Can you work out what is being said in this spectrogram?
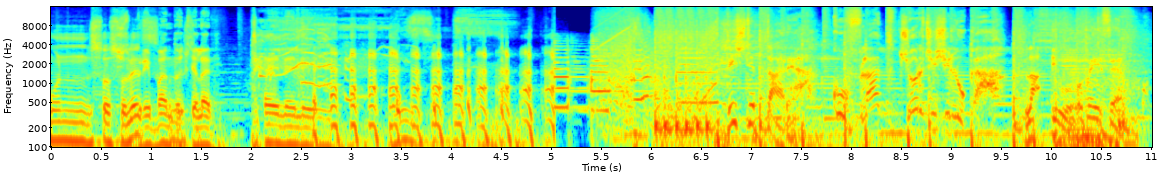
un sosuleț... Vrei bani de ochelari. Ele, ele. Deșteptarea cu Vlad, George și Luca la Europa FM.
